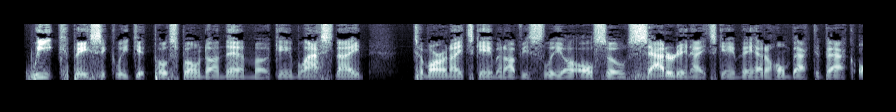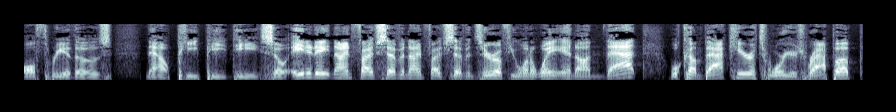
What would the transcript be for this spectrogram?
week basically get postponed on them. A game last night tomorrow night's game and obviously uh, also Saturday night's game. They had a home back to back. All three of those now PPD. So 888 957 9570 if you want to weigh in on that. We'll come back here. It's Warriors wrap up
